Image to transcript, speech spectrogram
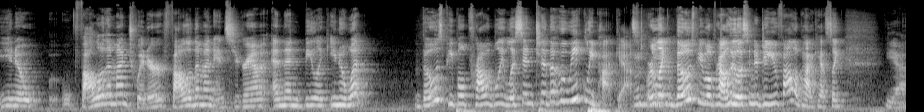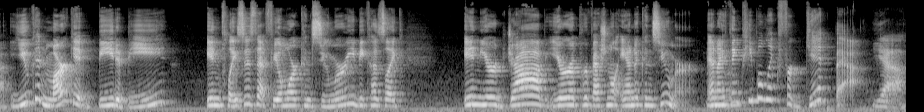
You know, follow them on Twitter, follow them on Instagram, and then be like, you know what? Those people probably listen to the Who Weekly podcast, or like those people probably listen to Do You Follow podcast. Like Yeah. you can market B2B in places that feel more consumery because like in your job you're a professional and a consumer. And I think people like forget that. Yeah.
